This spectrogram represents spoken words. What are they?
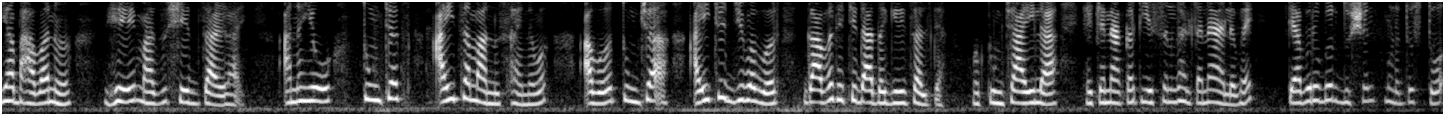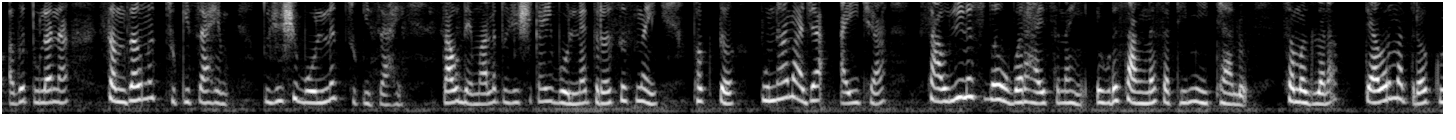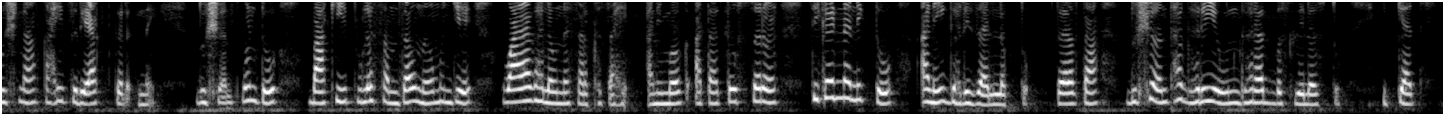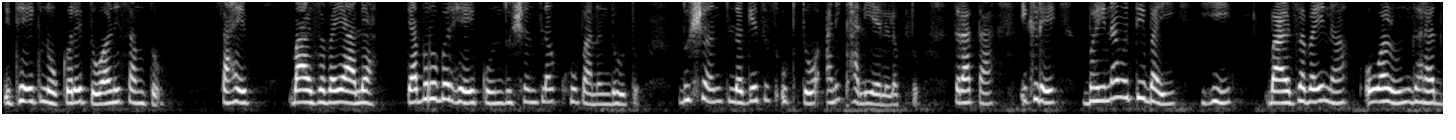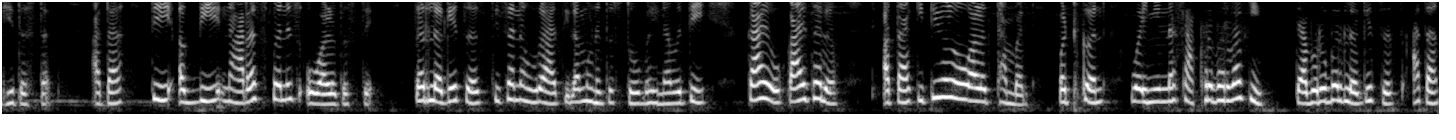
या भावानं हे माझं शेत जाळलं आहे. आणि ह्यो तुमच्याच आईचा माणूस आहे ना व अवं तुमच्या आईच्याच जीवावर गावात ह्याची दादागिरी चालत्या. मग तुमच्या आईला ह्याच्या नाकात येसन घालताना आलं भाई त्याबरोबर दुष्यंत म्हणत असतो अगं तुला ना समजावणंच चुकीचं आहे. तुझ्याशी बोलणंच चुकीचं आहे. जाऊ दे मला तुझ्याशी काही बोलण्यात रसच नाही. फक्त पुन्हा माझ्या आईच्या सावलीला सुद्धा उभं राहायचं नाही एवढं सांगण्यासाठी मी इथे आलो आहे समजलं ना? त्यावर मात्र कृष्णा काहीच रिॲक्ट करत नाही. दुष्यंत म्हणतो बाकी तुला समजावणं म्हणजे वाया घालवण्यासारखंच आहे. आणि मग आता तो सरळ तिकडनं निघतो आणि घरी जायला लागतो. तर आता दुष्यंत हा घरी येऊन घरात बसलेला असतो. इतक्यात तिथे एक नोकर येतो आणि सांगतो साहेब बाळजाबाई आल्या. त्याबरोबर हे ऐकून दुष्यंतला खूप आनंद होतो. दुष्यंत लगेचच उठतो आणि खाली यायला लागतो. तर आता इकडे बहिणावतीबाई ही बाळजाबाईंना ओवाळून घरात घेत असतात. आता ती अगदी नाराजपणेच ओवाळत असते. तर लगेचच तिचा नवरा तिला म्हणत असतो बहिणावती काय हो काय झालं? आता किती वेळ ओवाळत थांबाल? पटकन वहिनींना साखर भरवा की? त्याबरोबर लगेचच आता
